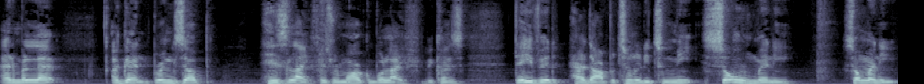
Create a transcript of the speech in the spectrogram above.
Ed Mylett again brings up his life, his remarkable life, because David had the opportunity to meet so many, so many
